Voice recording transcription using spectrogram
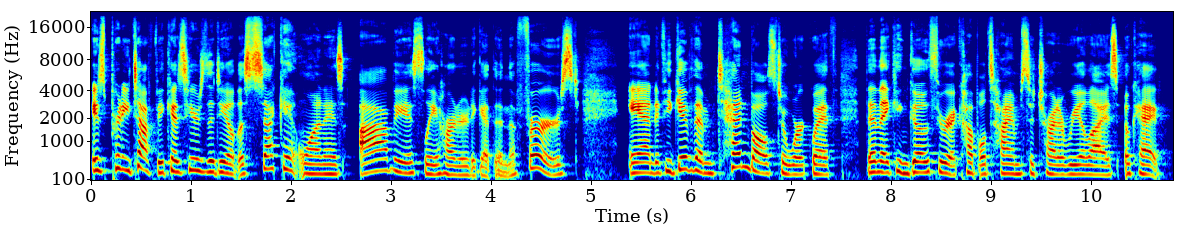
is pretty tough because here's the deal the second one is obviously harder to get than the first. And if you give them 10 balls to work with, then they can go through a couple times to try to realize okay,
